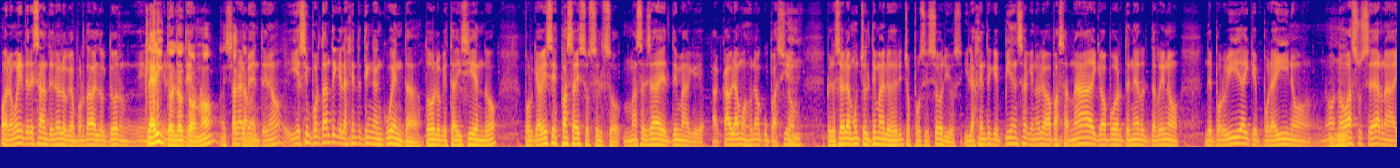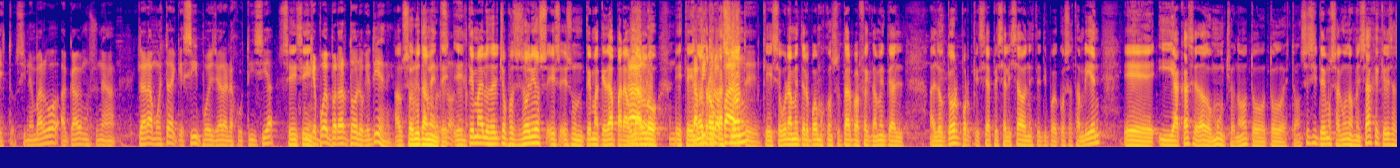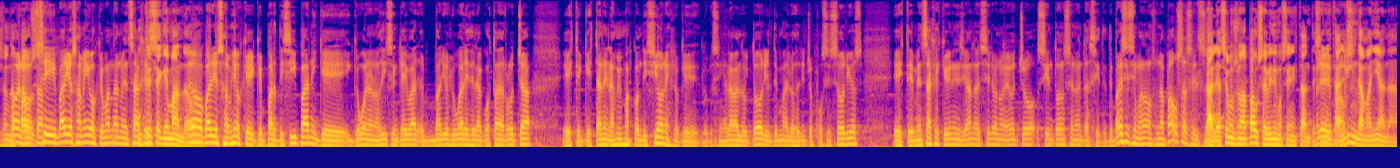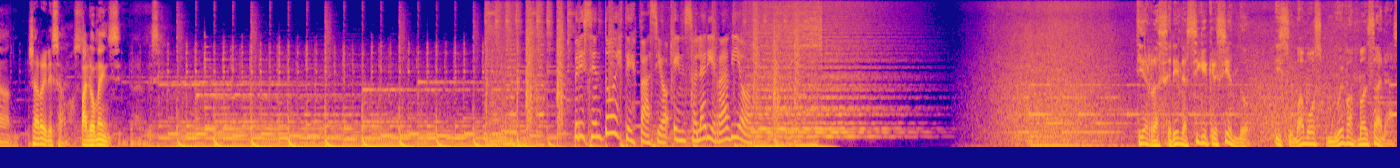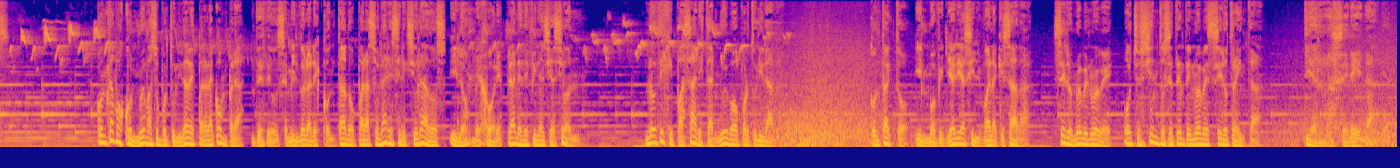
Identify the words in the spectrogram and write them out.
Bueno, muy interesante, ¿no? Lo que aportaba el doctor. Clarito el este doctor, ¿no? Exactamente. ¿no? Y es importante que la gente tenga en cuenta todo lo que está diciendo, porque a veces pasa eso, Celso, más allá del tema que acá hablamos de una ocupación, pero se habla mucho del tema de los derechos posesorios y la gente que piensa que no le va a pasar nada y que va a poder tener el terreno de por vida y que por ahí no, no, no va a suceder nada de esto. Sin embargo, acá vemos una clara muestra de que sí puede llegar a la justicia y que puede perder todo lo que tiene. Absolutamente. El tema de los derechos posesorios es, un tema que da para hablarlo este, en otra ocasión, que seguramente lo podemos consultar perfectamente al, al, doctor porque se ha especializado en este tipo de cosas también. Eh, y acá se ha dado mucho, ¿no? Todo, todo esto. No sé si tenemos algunos mensajes, ¿querés hacer una bueno, pausa? Sí, varios amigos que mandan mensajes. Usted es el que manda. No, varios amigos que, participan y que, y que, bueno, nos dicen que hay varios lugares de la costa de Rocha este, que están en las mismas condiciones, lo que, lo que señalaba el doctor y el tema de los derechos posesorios, este, mensajes que vienen llegando al 098-111-97. ¿Te parece si mandamos una pausa, Celso? Dale, hacemos una pausa y venimos en instantes, en esta linda mañana. Ya regresamos. Palomense. Presentó este espacio en Solar y Radio. Tierra Serena sigue creciendo y sumamos nuevas manzanas. Contamos con nuevas oportunidades para la compra, desde 11 mil dólares contado para solares seleccionados y los mejores planes de financiación. No deje pasar esta nueva oportunidad. Contacto Inmobiliaria Silvana Quesada 099 879 030. Tierra Serena.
